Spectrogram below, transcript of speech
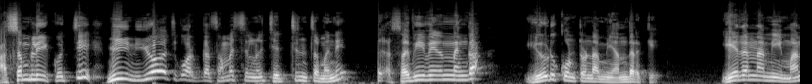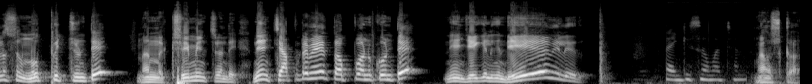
అసెంబ్లీకి వచ్చి మీ నియోజకవర్గ సమస్యలను చర్చించమని సవివీనంగా ఏడుకుంటున్నా మీ అందరికీ. ఏదన్నా మీ మనసు నొప్పించుంటే నన్ను క్షమించండి. నేను చెప్పడమే తప్పు అనుకుంటే నేను చేయగలిగింది ఏమీ లేదు. థ్యాంక్ యూ సో మచ్ నమస్కారం.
